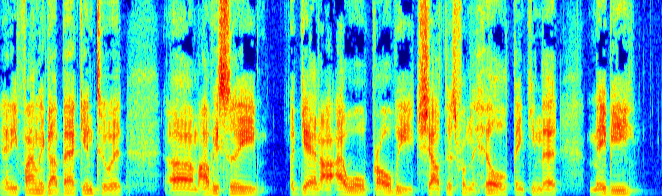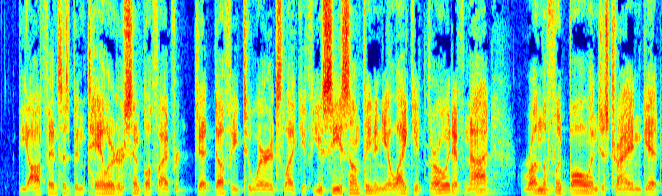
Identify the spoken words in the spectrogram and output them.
and he finally got back into it. Um, obviously, again, I, I, will probably shout this from the hill, thinking that maybe the offense has been tailored or simplified for Jett Duffy to where it's like if you see something and you like it, throw it. If not, run the football and just try and get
